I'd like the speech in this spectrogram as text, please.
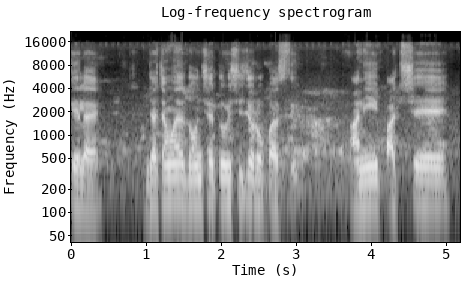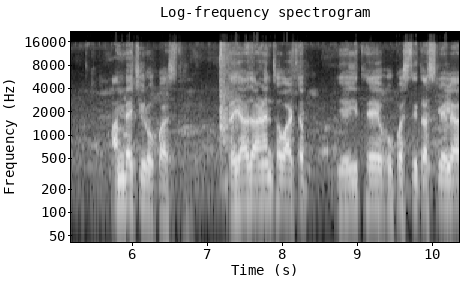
केलं आहे ज्याच्यामध्ये दोनशे तुळशीचे रोपं असतील आणि पाचशे आंब्याची रोपं असतील. तर ह्या झाडांचं वाटप हे इथे उपस्थित असलेल्या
